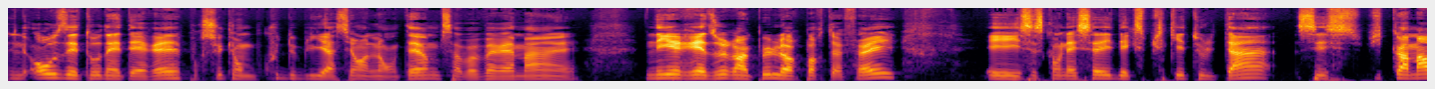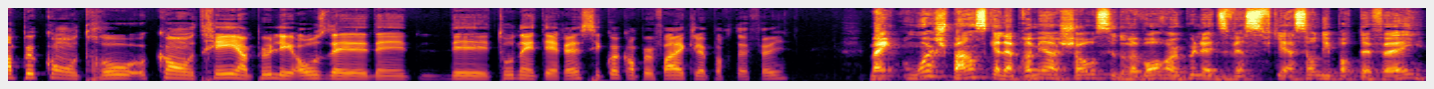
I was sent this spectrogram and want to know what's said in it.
une hausse des taux d'intérêt pour ceux qui ont beaucoup d'obligations à long terme, ça va vraiment euh, venir réduire un peu leur portefeuille. Et c'est ce qu'on essaye d'expliquer tout le temps. C'est comment on peut contrer un peu les hausses des taux d'intérêt. C'est quoi qu'on peut faire avec le portefeuille? Bien, moi, je pense que la première chose, c'est de revoir un peu la diversification des portefeuilles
